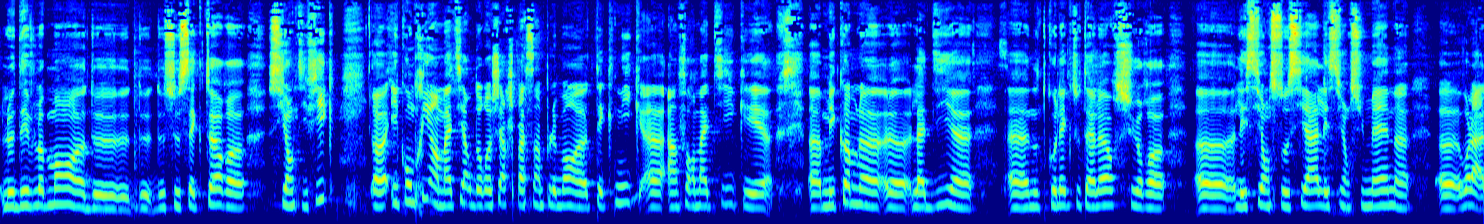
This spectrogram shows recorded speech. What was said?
le développement de, de, ce secteur euh, scientifique, y compris en matière de recherche, pas simplement technique, informatique, mais comme l'a dit notre collègue tout à l'heure sur les sciences sociales, les sciences humaines, voilà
